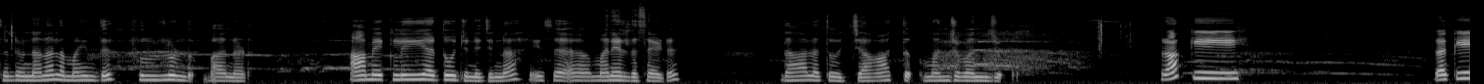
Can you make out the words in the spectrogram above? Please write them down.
ತುಳು ನನಲ ಮೈಂದ್ ಫುಲ್ ಉಂಡು ಆಮೇಲೆ ಆಮೆ ಕ್ಲಿಯರ್ ತೋಜುಂಡು ಜಿನ್ನ, ಈ ಸ ಮನೆಲ್ದ ಸೈಡ್ ದಾಲ ತೋಜ ಆತು ಮಂಜು ಮಂಜು. ರಾಕಿ! ರಾಕಿ!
